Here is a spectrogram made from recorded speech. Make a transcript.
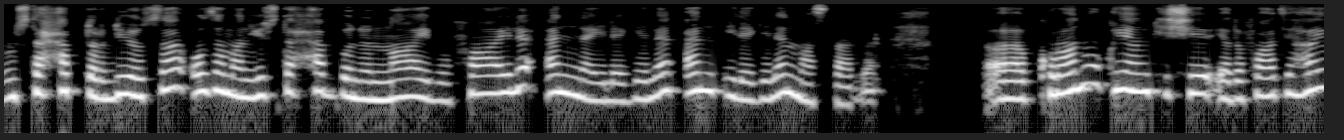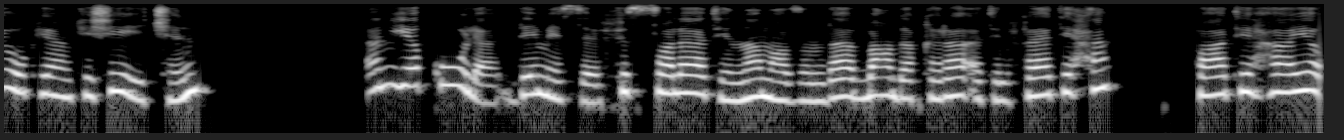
müstehaptır diyorsa o zaman yüstehabbunun naibu faili enne ile gelen en ile gelen mastardır. Kur'an'ı okuyan kişi ya da Fatiha'yı okuyan kişi için en yekule demesi fis salati namazında ba'da kıraatil Fatiha Fatiha'yı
